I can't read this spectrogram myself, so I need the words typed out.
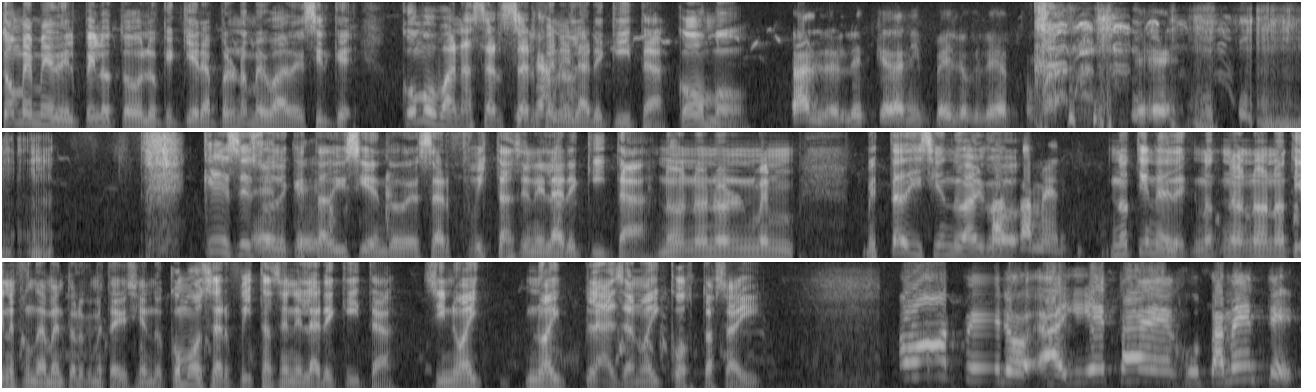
Tómeme del pelo todo lo que quiera, pero no me va a decir que. ¿Cómo van a hacer surf en el Arequita? ¿Cómo? Dale, le queda ni pelo que le voy a tomar. Eh, ¿Qué es eso de que Este- está diciendo de surfistas en el Arequita? No, no, no, me, me está diciendo algo. Exactamente. No tiene, no, no, no, tiene fundamento lo que me está diciendo. ¿Cómo surfistas en el Arequita? Si no hay, no hay playa, no hay costas ahí. Ah, pero ahí está eh, justamente.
